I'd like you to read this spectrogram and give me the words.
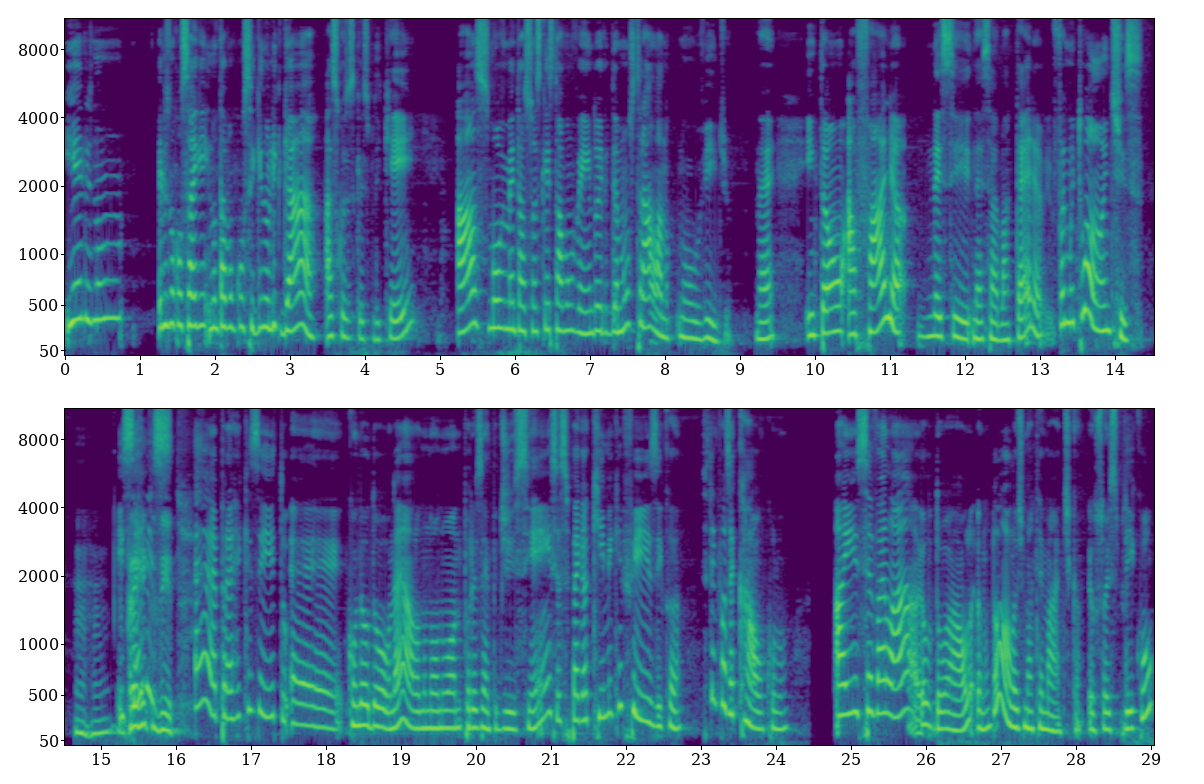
E eles não eles não conseguem, não estavam conseguindo ligar as coisas que eu expliquei às movimentações que eles estavam vendo ele demonstrar lá no, no vídeo, né? Então a falha nesse nessa matéria foi muito antes. Uhum. E Pré-requisito. É, pré-requisito. É, quando eu dou né, aula no nono ano, por exemplo, de ciências, você pega química e física. Você tem que fazer cálculo. Aí você vai lá, eu dou aula, eu não dou aula de matemática. Eu só explico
